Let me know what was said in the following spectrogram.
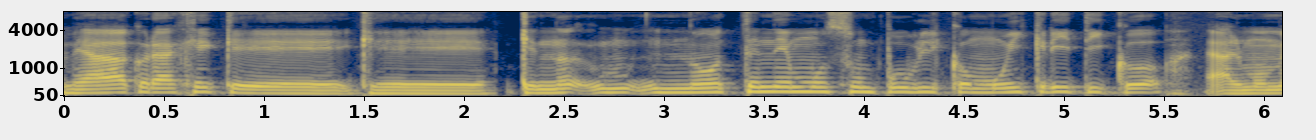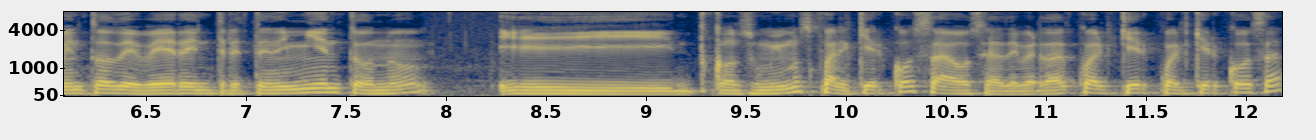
me daba coraje que, que, no, no tenemos un público muy crítico al momento de ver entretenimiento, ¿no? Y consumimos cualquier cosa, o sea, de verdad cualquier, cualquier cosa.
